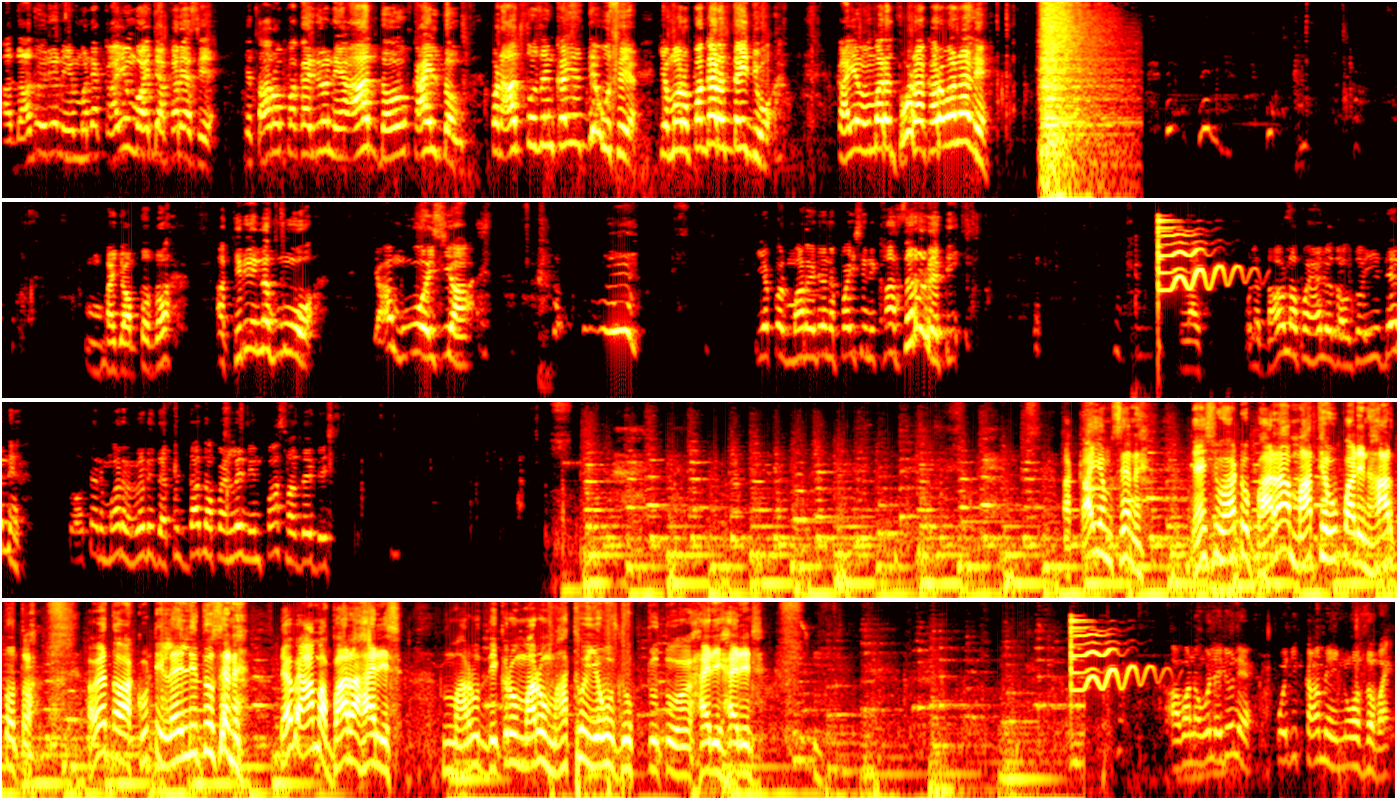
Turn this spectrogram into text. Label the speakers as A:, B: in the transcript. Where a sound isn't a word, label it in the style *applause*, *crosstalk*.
A: આ દાદો રહ્યો ને મને કાયમ વાયદા કરે છે કે તારો પગાર રહ્યો ને આજ દઉં, કાલ દઉં. પણ આજ તો જઈને કઈ જ દેવું છે કે મારો પગાર જ દઈ દો કાયમ અમારે થોડા કરવાના ને. ભાઈ આપતો તો આ કિરી ન મુઓ ક્યાં મુઓ છે આ? એક વાર મારે ને પૈસાની ખાસ જરૂર હતી. ઓલા દાવલા પાસે હાલ્યો જાવ તો એ દે ને. તો અત્યારે મારે રડી જાય પછી દાદા પાસે લઈને પાછા દઈ દઈશ.
B: આ કાયમ છે ને ભેંસું હાટું ભારા માથે ઉપાડીને હારતો તો. હવે તો આ કુટી લઈ લીધું છે ને હવે આમાં ભારા હારીશ મારું દીકરું મારું માથું એવું દુખતું હતું હવે હારી હારીને.
A: આવાના ઓલે રહ્યું ને કોઈ કામે ન જવાય.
